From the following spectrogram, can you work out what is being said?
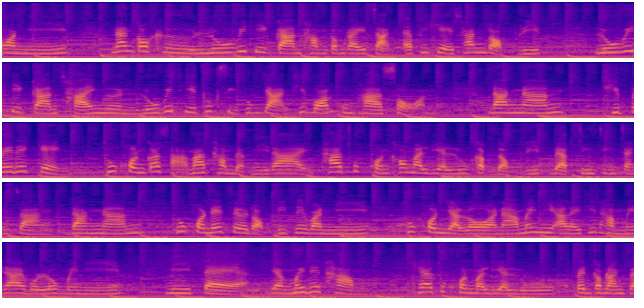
ตอนนี้ นั่นก็คือรู้วิธีการทำกำไรจากแอปพลิเคชันดอกลิศ รู้วิธีการใช้เงิน รู้วิธีทุกสิ่งทุกอย่างที่บอสกุมภาสอน ดังนั้นทิปไม่ได้เก่ง ทุกคนก็สามารถทำแบบนี้ได้ ถ้าทุกคนเข้ามาเรียนรู้กับดอกดิสแบบจริง ๆ จังๆ ดังนั้นทุกคนได้เจอดอกดิสในวันนี้ ทุกคนอย่ารอนะ ไม่มีอะไรที่ทำไม่ได้บนโลกใบนี้ มีแต่ยังไม่ได้ทำแค่ทุกคนมาเรียนรู้เป็นกำลังใจ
